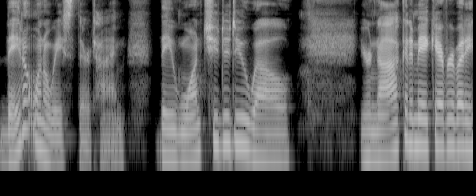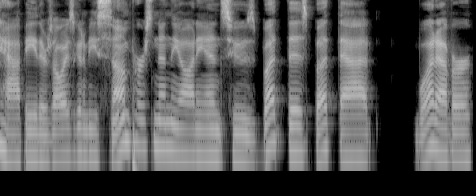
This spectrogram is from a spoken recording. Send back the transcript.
They don't want to waste their time. They want you to do well. You're not going to make everybody happy. There's always going to be some person in the audience who's but this, but that, whatever.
